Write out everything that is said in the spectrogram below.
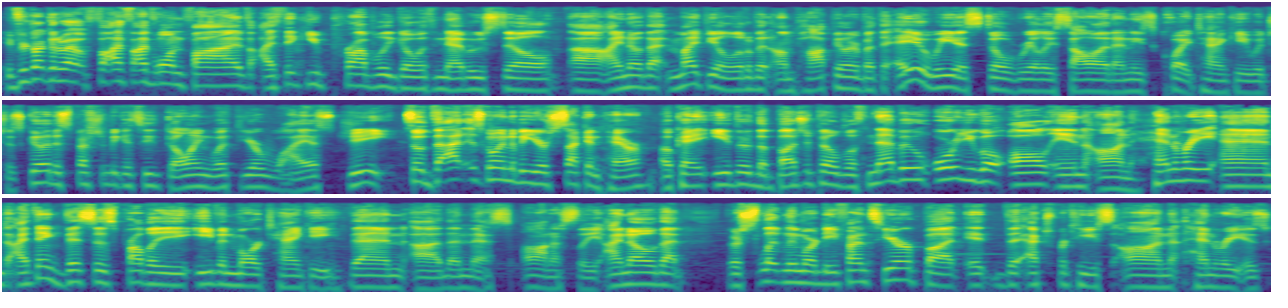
If you're talking about 5515 I think you probably go with Nebu still. Uh, I know that might be a little bit unpopular but the AoE is still really solid and he's quite tanky which is good especially because he's going with your YSG so that is going to be your second pair okay? Either the budget build with Nebu or you go all in on Henry and I think this is probably even more tanky than uh than this honestly. I know that there's slightly more defense here but it the expertise on Henry is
